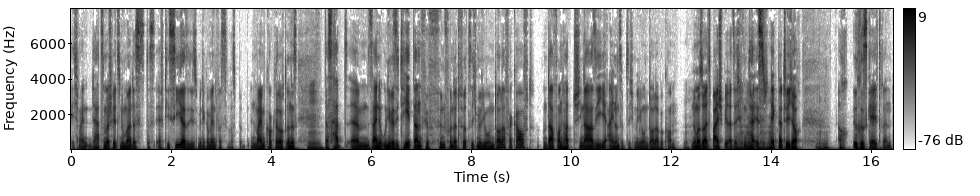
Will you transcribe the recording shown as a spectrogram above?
ich meine, der hat zum Beispiel jetzt nur mal das, das FTC, also dieses Medikament, was, was in meinem Cocktail auch drin ist, mhm. das hat ähm, seine Universität dann für 540 Millionen Dollar verkauft und davon hat Shinasi 71 Millionen Dollar bekommen. Mhm. Nur mal so als Beispiel. Also mhm, da ist, mhm. steckt natürlich auch, mhm. auch irres Geld drin.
